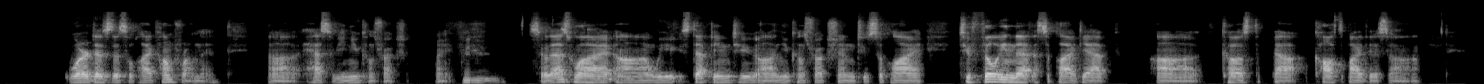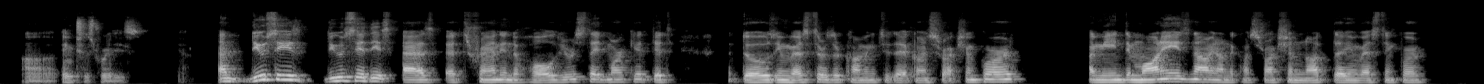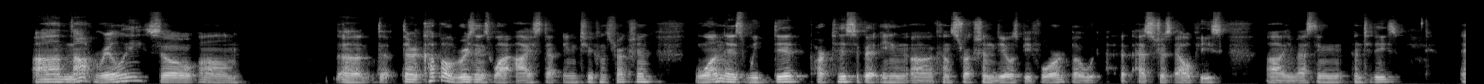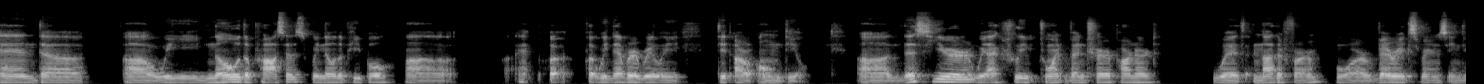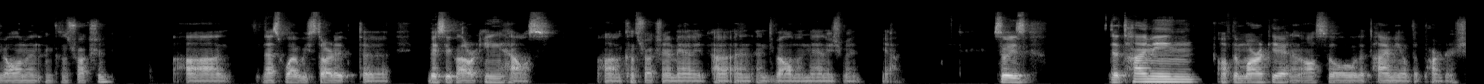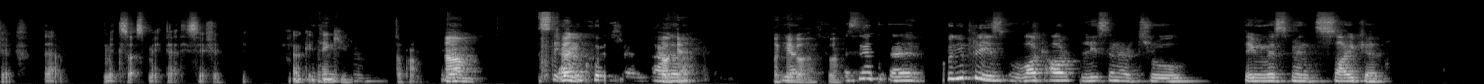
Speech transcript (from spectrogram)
where does the supply come from then? Uh, it has to be new construction, right? Mm-hmm. So that's why uh, we stepped into uh, new construction to supply to fill in that supply gap uh, caused by, caused by this uh, uh, interest rates. And do you see do you see this as a trend in the whole real estate market that those investors are coming to the construction part? I mean, the money is now in on the construction, not the investing part. Um, not really. So, um, uh, the, there are a couple of reasons why I stepped into construction. One is we did participate in uh, construction deals before, but we, as just LPs, uh, investing entities, and uh, uh, we know the process, we know the people, uh, but, but we never really did our own deal. Uh, this year, we actually joint venture partnered with another firm who are very experienced in development and construction. That's why we started basically our in-house uh, construction and, manage, uh, and, and development management. Yeah. So is the timing of the market and also the timing of the partnership that makes us make that decision. Okay, thank you. No problem. Yeah. Um, Steven, question. okay. Okay, yeah. go ahead. Go ahead. uh, could you please walk our listener through the investment cycle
